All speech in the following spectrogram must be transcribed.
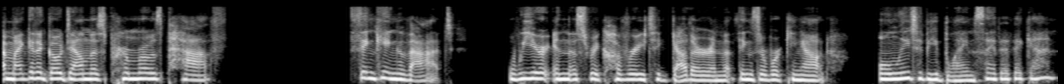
Am I going to go down this primrose path thinking that we are in this recovery together and that things are working out only to be blindsided again?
